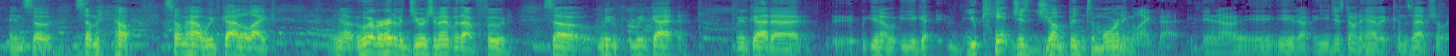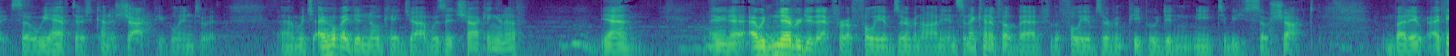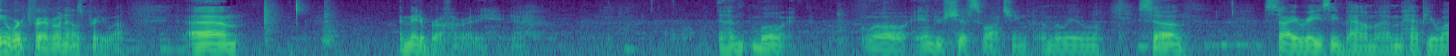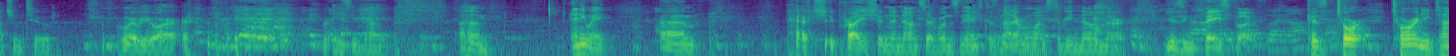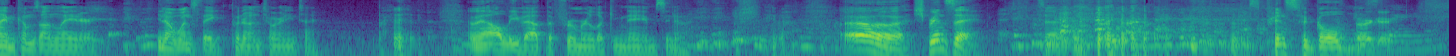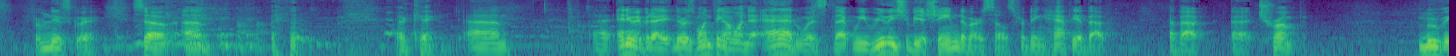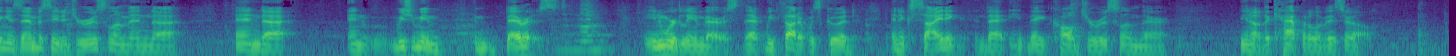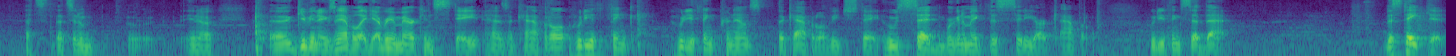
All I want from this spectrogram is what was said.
And so somehow, somehow we've got to like, you know, whoever heard of a Jewish event without food? So we've we've got we've got a, you know, you got you can't just jump into mourning like that. You know, you, you don't, you just don't have it conceptually. So we have to kind of shock people into it, uh, which I hope I did an okay job. Was it shocking enough? Yeah. I mean, I, I would never do that for a fully observant audience, and I kind of felt bad for the fully observant people who didn't need to be so shocked. But it, I think it worked for everyone else pretty well. Um, I made a bracha already. Yeah. Um, well, well, Andrew Schiff's watching. Unbelievable. So, sorry, Razy Baum. I'm happy you're watching too, whoever you are. Razy Baum. Um, anyway, um, I actually, probably shouldn't announce everyone's names because not everyone wants to be known they're using Facebook. Because Tor, Anytime comes on later. You know, once they put it on TorahAnytime. I mean, I'll leave out the Frumer looking names, you know. You know. Oh, Sprinze. So, Sprinze Goldberger from New Square. So, um, okay. Um, uh, anyway, but I, there was one thing I wanted to add was that we really should be ashamed of ourselves for being happy about about uh, Trump moving his embassy to Jerusalem, and uh, and uh, and we should be embarrassed, inwardly embarrassed, that we thought it was good and exciting that they called Jerusalem their, you know, the capital of Israel. That's that's an, you know, uh, give you an example. Like every American state has a capital. Who do you think? Who do you think pronounced the capital of each state? Who said we're going to make this city our capital? Who do you think said that? The state did,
